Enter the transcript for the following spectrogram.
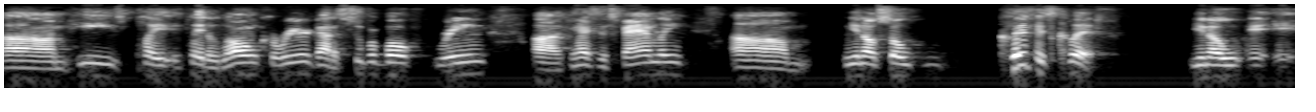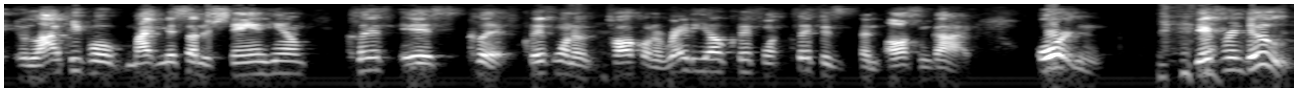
Um, he's played played a long career, got a Super Bowl ring. Uh, he has his family. Um, you know, so Cliff is Cliff. You know, it, it, a lot of people might misunderstand him. Cliff is Cliff. Cliff want to talk on the radio. Cliff want, Cliff is an awesome guy. Orton, different dude.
